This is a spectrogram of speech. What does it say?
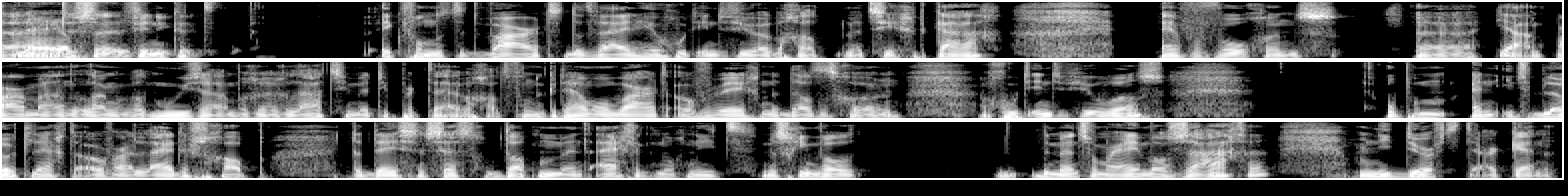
Uh, nee, dus dan vind ik het. Ik vond het het waard dat wij een heel goed interview hebben gehad met Sigrid Kaag. En vervolgens uh, ja, een paar maanden lang een wat moeizamere relatie met die partij hebben gehad. Vond ik het helemaal waard, overwegende dat het gewoon een goed interview was. Op een, en iets blootlegde over haar leiderschap. Dat D66 op dat moment eigenlijk nog niet, misschien wel de mensen om haar heen wel zagen, maar niet durfden te erkennen.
